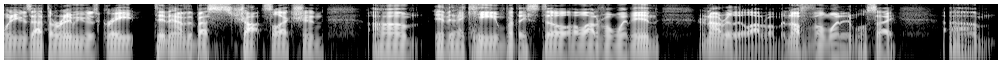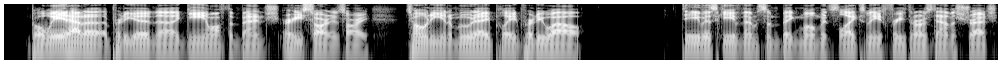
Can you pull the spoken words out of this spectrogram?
when he was at the rim, he was great. Didn't have the best shot selection um, in that game, but they still a lot of them went in, or not really a lot of them. Enough of them went in, we'll say. Um, but Wade had a pretty good uh, game off the bench, or he started. Sorry, Toney and Umude played pretty well. Davis gave them some big moments. Lykes made free throws down the stretch,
